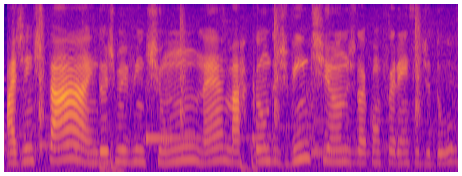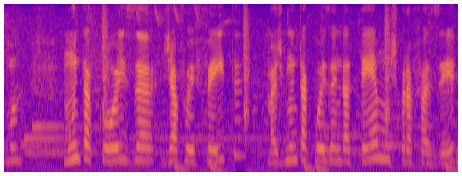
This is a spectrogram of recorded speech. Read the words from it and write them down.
A gente está em 2021, né, marcando os 20 anos da Conferência de Durban. Muita coisa já foi feita, mas muita coisa ainda temos para fazer.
